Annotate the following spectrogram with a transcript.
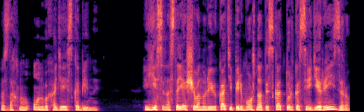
Вздохнул он, выходя из кабины. Если настоящего нулевика теперь можно отыскать только среди рейзеров,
